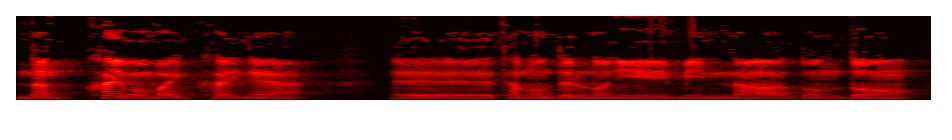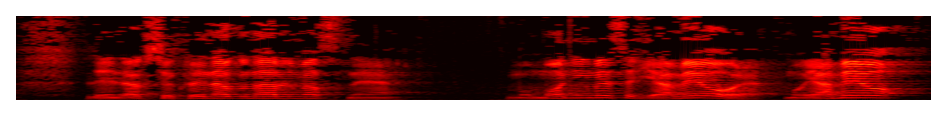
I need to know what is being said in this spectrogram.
何回も毎回ね、えー頼んでるのにみんなどんどん連絡してくれなくなりますね。もうモーニングメッセージやめよう俺。もうやめよう。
